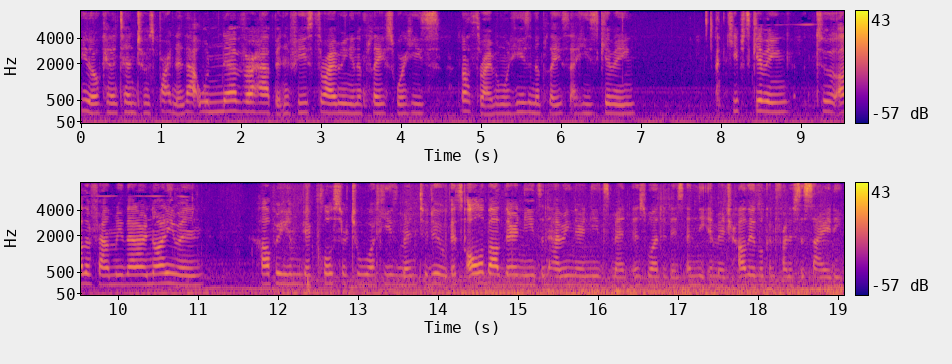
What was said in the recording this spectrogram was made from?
you know, can attend to his partner. That will never happen if he's thriving in a place where he's not thriving, when he's in a place that he's giving, and keeps giving to other family that are not even helping him get closer to what he's meant to do. It's all about their needs and having their needs met is what it is, and the image, how they look in front of society,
